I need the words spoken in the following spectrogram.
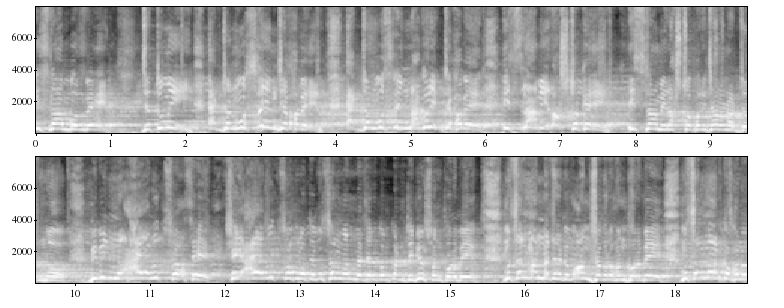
ইসলাম বলবে যে তুমি একজন মুসলিম যেভাবে, একজন মুসলিম নাগরিক যেভাবে ইসলামী রাষ্ট্রকে, ইসলামী রাষ্ট্র পরিচালনার জন্য বিভিন্ন আয়ের উৎস আছে। সেই আয়ের উৎসগুলোতে মুসলমানরা যেরকম কন্ট্রিবিউশন করবে, মুসলমানরা যেরকম অংশগ্রহণ করবে, মুসলমান কখনো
